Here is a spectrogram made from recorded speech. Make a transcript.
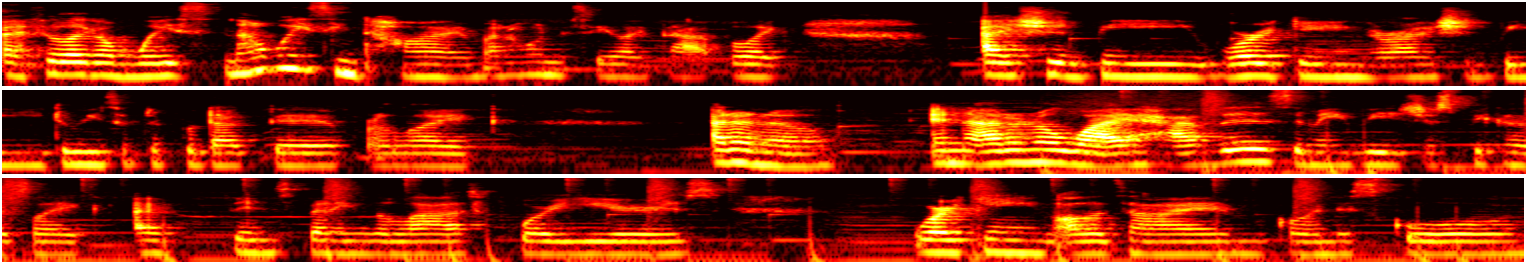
I feel like I'm wasting not wasting time I don't want to say like that but like I should be working or I should be doing something productive or like I don't know. And I don't know why I have this. And maybe it's just because like I've been spending the last four years working all the time going to school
